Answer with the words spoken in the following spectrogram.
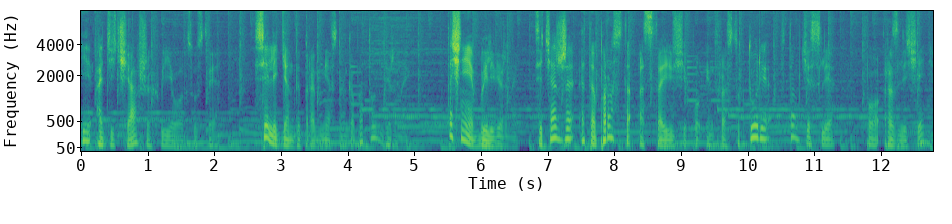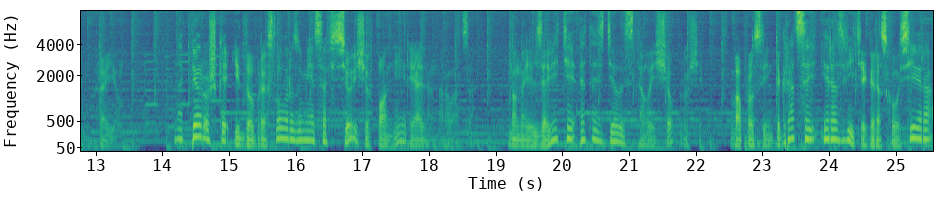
и одичавших в его отсутствие. Все легенды про местную гопоту верны. Точнее, были верны. Сейчас же это просто отстающий по инфраструктуре, в том числе по развлечениям район. На перышко и доброе слово, разумеется, все еще вполне реально нарваться. Но на Елизавете это сделать стало еще проще. Вопросы интеграции и развития городского севера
